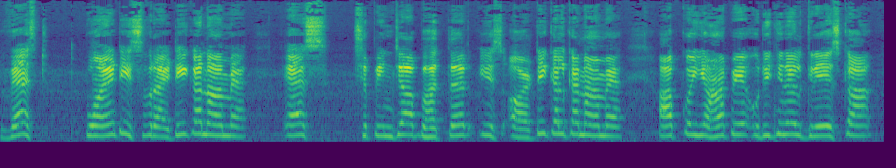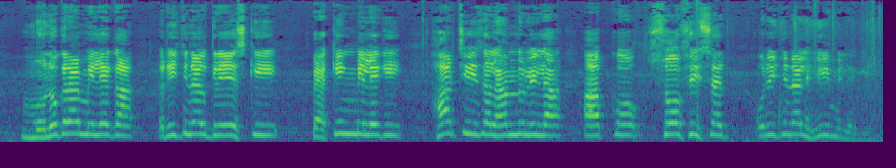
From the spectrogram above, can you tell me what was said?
वेस्ट पॉइंट इस वैरायटी का नाम है एस छपंजा बहत्तर इस आर्टिकल का नाम है। आपको यहाँ पे ओरिजिनल ग्रेस का मोनोग्राम मिलेगा ओरिजिनल ग्रेस की पैकिंग मिलेगी। हर चीज़ अल्हम्दुलिल्लाह आपको सौ फ़ीसद ओरिजिनल ही मिलेगी।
